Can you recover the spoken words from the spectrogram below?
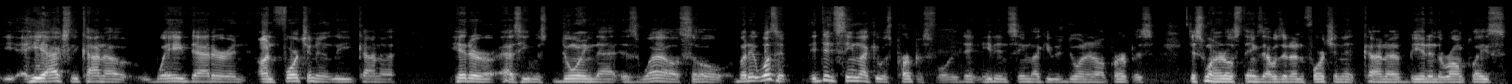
he, he actually kind of waved at her, and unfortunately, kind of hit her as he was doing that as well. So, but it wasn't. It didn't seem like it was purposeful. It didn't. He didn't seem like he was doing it on purpose. Just one of those things that was an unfortunate kind of being in the wrong place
